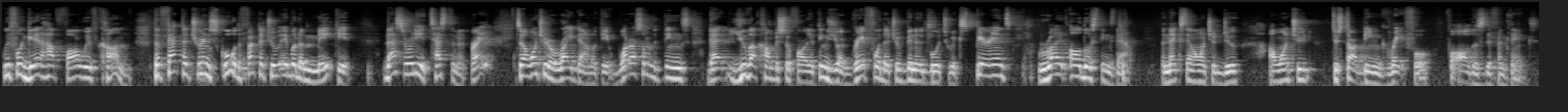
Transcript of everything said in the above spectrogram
we forget how far we've come. The fact that you're in school, the fact that you're able to make it, that's already a testament, right? So I want you to write down, okay, what are some of the things that you've accomplished so far, the things you are grateful that you've been able to experience? Write all those things down. The next thing I want you to do, I want you to start being grateful for all those different things.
